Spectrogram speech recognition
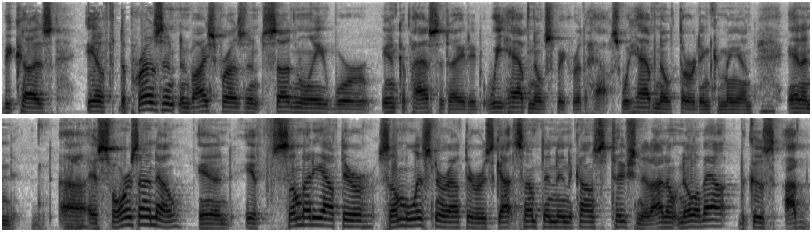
because if the president and vice president suddenly were incapacitated, we have no Speaker of the House. We have no third in command. And uh, as far as I know, and if somebody out there, some listener out there has got something in the Constitution that I don't know about, because I've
